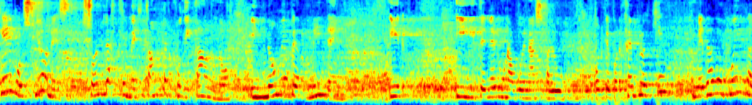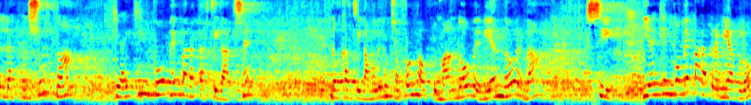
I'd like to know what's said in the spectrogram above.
qué emociones son las que me están perjudicando y no me permiten ir y tener una buena salud. Porque, por ejemplo, es que me he dado cuenta en las consultas que hay quien come para castigarse. Nos castigamos de muchas formas, o fumando, o bebiendo, ¿verdad? Sí. Y hay quien come para premiarlo.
